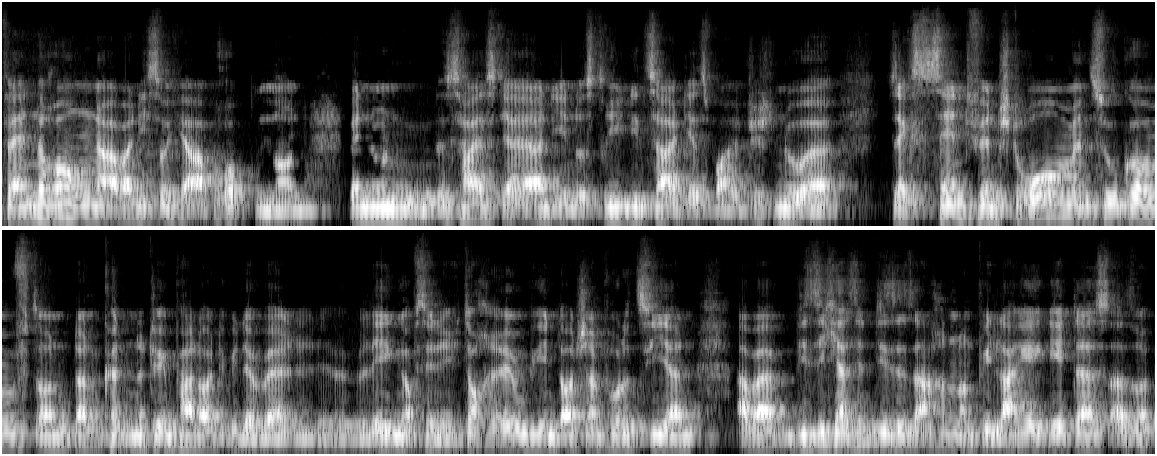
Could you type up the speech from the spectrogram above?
Veränderungen, aber nicht solche abrupten. Und wenn nun das heißt, ja, ja, die Industrie, die zahlt jetzt praktisch nur sechs Cent für den Strom in Zukunft und dann könnten natürlich ein paar Leute wieder überlegen, ob sie nicht doch irgendwie in Deutschland produzieren. Aber wie sicher sind diese Sachen und wie lange geht das? Also,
